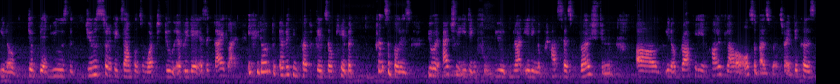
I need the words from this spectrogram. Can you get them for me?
You know, and use the use sort of examples of what to do every day as a guideline. If you don't do everything perfectly, it's okay. But the principle is you're actually eating food. You're not eating a processed version of, you know, broccoli and cauliflower are also buzzwords, right? Because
